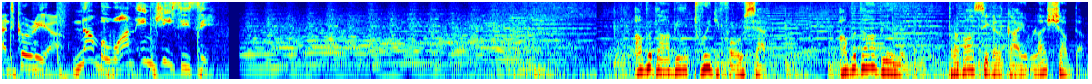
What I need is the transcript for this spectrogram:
and Korea, number one in GCC. Abu Dhabi twenty four seven അബുദാബിയിൽ നിന്നും പ്രവാസികൾക്കായുള്ള ശബ്ദം.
